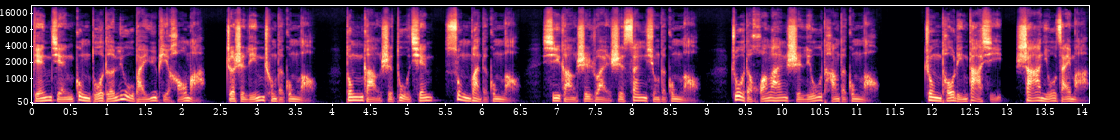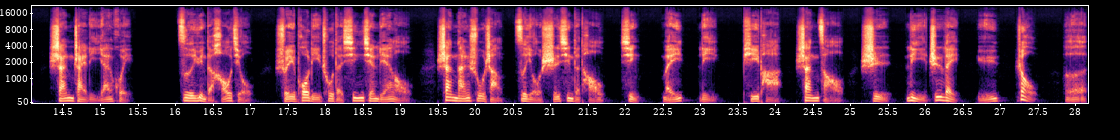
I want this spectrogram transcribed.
点检共夺得六百余匹好马，这是林冲的功劳；东港是杜迁、宋万的功劳；西港是阮氏三雄的功劳。捉的黄安是刘唐的功劳，众头领大喜，杀牛宰马，山寨里宴会，自运的好酒，水坡里出的新鲜莲藕，山南树上自有实心的桃、杏、梅、李、枇杷、山枣、柿、荔枝类鱼、肉、鹅、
